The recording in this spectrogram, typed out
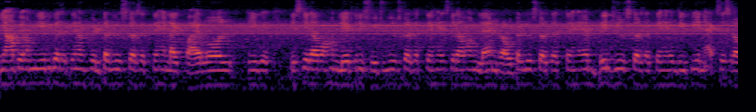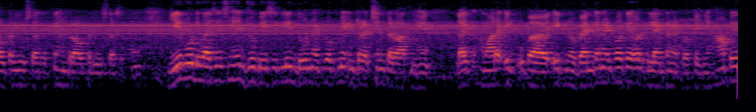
यहाँ पे हम ये भी कर सकते हैं हम फ़िल्टर यूज़ कर सकते हैं लाइक फायरवॉल ठीक है? इसके अलावा हम लेयर थ्री स्विच भी यूज़ कर सकते हैं इसके अलावा हम लैंड राउटर यूज़ कर सकते हैं ब्रिज यूज़ कर सकते हैं वीपीएन एक्सेस राउटर यूज़ कर सकते हैं ब्राउटर यूज़ कर सकते हैं। ये वो डिवाइसेस हैं जो बेसिकली दो नेटवर्क में इंटरेक्शन करवाती हैं। लाइक like, हमारा एक एक वैन का नेटवर्क है और लैन का नेटवर्क है। यहाँ पे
